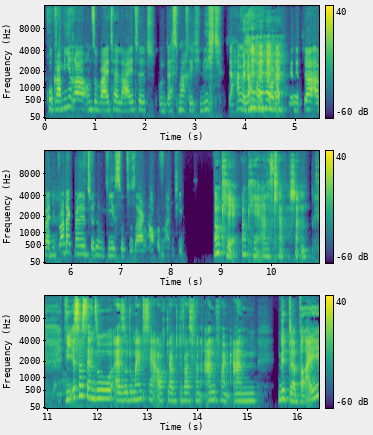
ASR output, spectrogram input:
Programmierer und so weiter leitet. Und das mache ich nicht. Da haben wir nochmal einen Product Manager, aber die Product Managerin, die ist sozusagen auch in meinem Team. Okay, okay, alles klar, verstanden. Wie ist das denn so? Also du meintest ja auch, glaube ich, du warst von Anfang an mit dabei.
